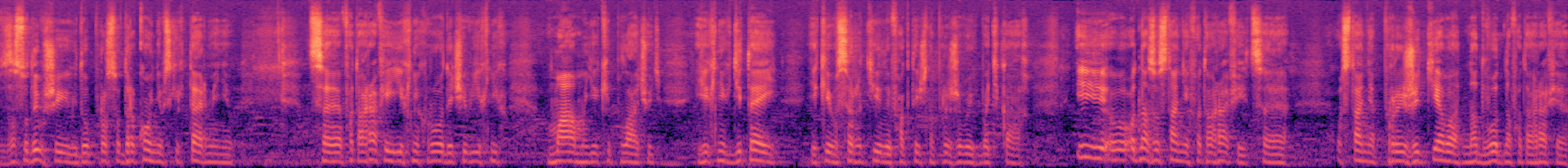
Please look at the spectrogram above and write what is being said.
засудивши їх до просто драконівських термінів. Це фотографії їхніх родичів, їхніх мам, які плачуть, їхніх дітей, які осиротіли фактично при живих батьках. І одна з останніх фотографій це остання прижиттєва надводна фотографія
